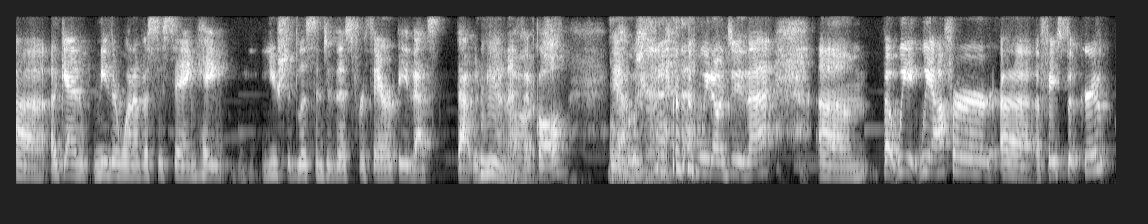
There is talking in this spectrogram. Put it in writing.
Uh, again, neither one of us is saying, "Hey, you should listen to this for therapy." That's that would be mm-hmm. unethical yeah. We don't do that. Um, but we we offer uh, a facebook group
